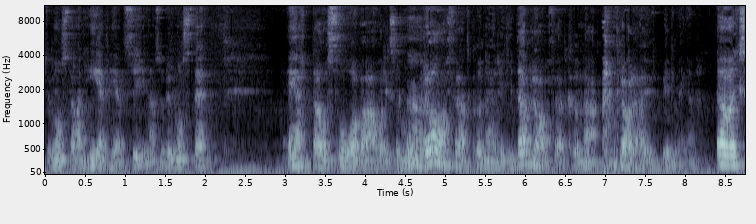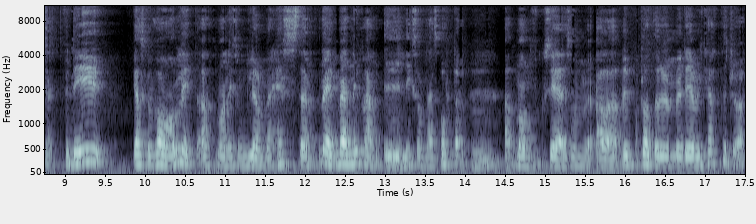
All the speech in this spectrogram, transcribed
du måste ha en helhetssyn, alltså du måste äta och sova och liksom må Ja. bra för att kunna rida bra för att kunna klara utbildningen. Ja exakt, för det är ju ganska vanligt att man liksom glömmer hästen, nej människan i liksom den här sporten. Att man fokuserar som alla, vi pratade med det med katter tror jag.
